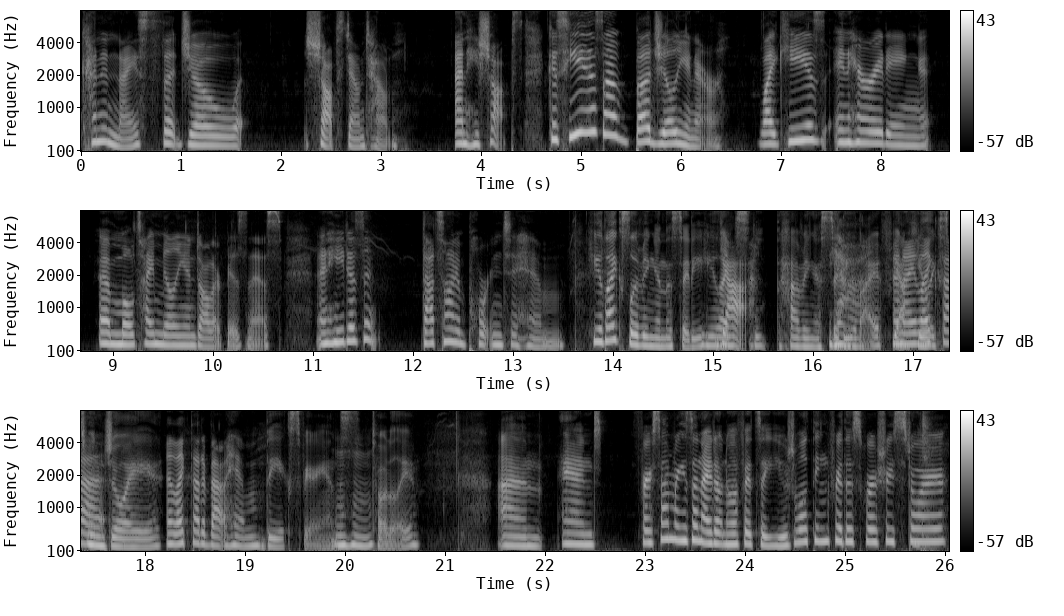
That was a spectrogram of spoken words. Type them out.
kind of nice that Joe shops downtown, and he shops because he is a bajillionaire. Like he is inheriting a multi-million dollar business, and he doesn't. That's not important to him. He likes living in the city. He likes Yeah. having a city Yeah. life. And I he like likes to enjoy I like that about him. the experience Mm-hmm. totally. Um, and for some reason, I don't know if it's a usual thing for this grocery store,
